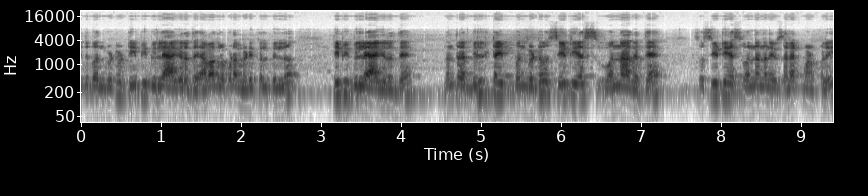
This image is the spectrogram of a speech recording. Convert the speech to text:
ಇದು ಬಂದ್ಬಿಟ್ಟು ಟಿ ಪಿ ಬಿಲ್ಲೇ ಆಗಿರುತ್ತೆ. ಯಾವಾಗಲೂ ಕೂಡ ಮೆಡಿಕಲ್ ಬಿಲ್ಲು ಟಿ ಪಿ ಬಿಲ್ಲೇ ಆಗಿರುತ್ತೆ. ನಂತರ ಬಿಲ್ ಟೈಪ್ ಬಂದ್ಬಿಟ್ಟು ಸಿ ಟಿ ಎಸ್ ಒನ್ ಆಗುತ್ತೆ. ಸೊ ಸಿ ಟಿ ಎಸ್ ಒನ್ನನ್ನು ನೀವು ಸೆಲೆಕ್ಟ್ ಮಾಡ್ಕೊಳ್ಳಿ.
